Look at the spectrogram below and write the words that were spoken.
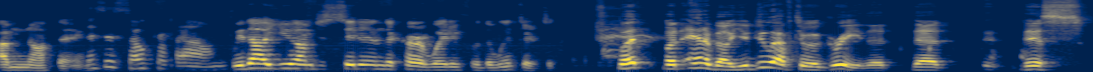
I'm nothing. this is so profound. Without you, I'm just sitting in the car waiting for the winter to come. But but Annabel, you do have to agree that that this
